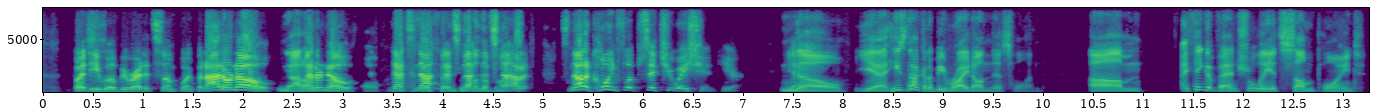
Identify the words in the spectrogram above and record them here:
but he will be right at some point. But I don't know. Not I don't know. That's not. That's not. not that's not. A, it's not a coin flip situation here. Yeah. No. Yeah, he's not going to be right on this one. Um, I think eventually, at some point,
